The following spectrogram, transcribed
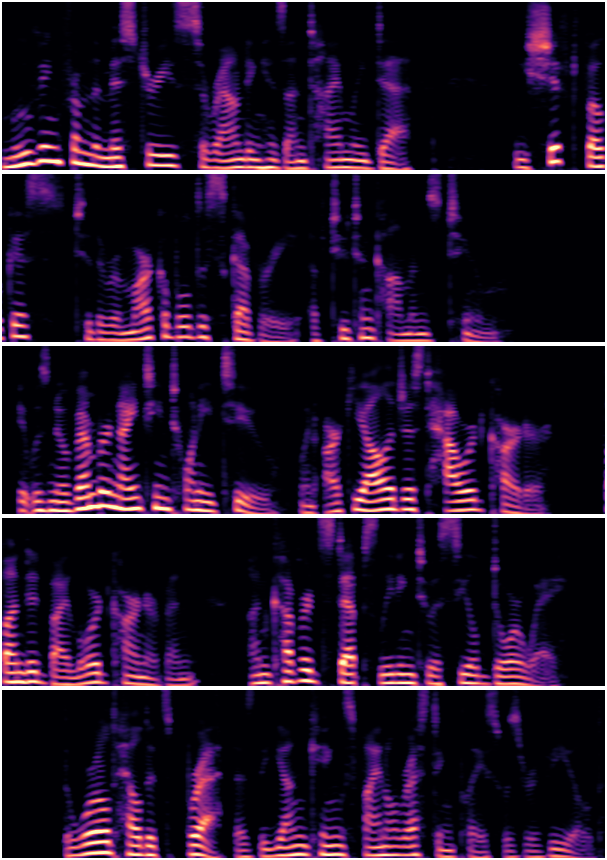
Moving from the mysteries surrounding his untimely death, we shift focus to the remarkable discovery of Tutankhamun's tomb. It was November 1922 when archaeologist Howard Carter, funded by Lord Carnarvon, uncovered steps leading to a sealed doorway. The world held its breath as the young king's final resting place was revealed.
